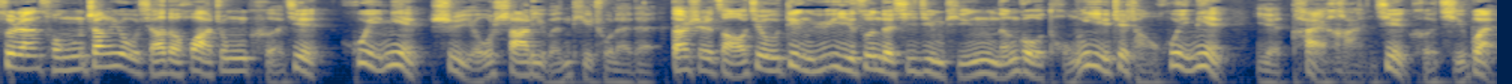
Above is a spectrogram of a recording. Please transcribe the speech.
虽然从张幼霞的话中可见，会面是由沙利文提出来的，但是早就定于一尊的习近平能够同意这场会面，也太罕见和奇怪。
